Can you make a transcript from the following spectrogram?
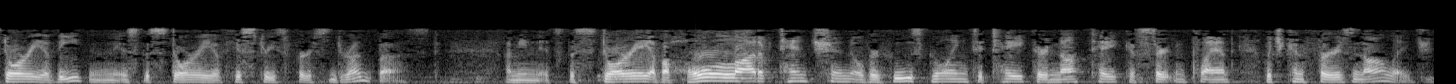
story of Eden is the story of history's first drug bust. I mean, it's the story of a whole lot of tension over who's going to take or not take a certain plant which confers knowledge.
